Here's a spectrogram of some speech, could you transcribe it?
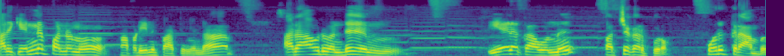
அதுக்கு என்ன பண்ணணும் அப்படின்னு பார்த்தீங்கன்னா அதாவது வந்து ஏலக்காய் ஒன்று பச்சை கற்பூரம் ஒரு கிராம்பு.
